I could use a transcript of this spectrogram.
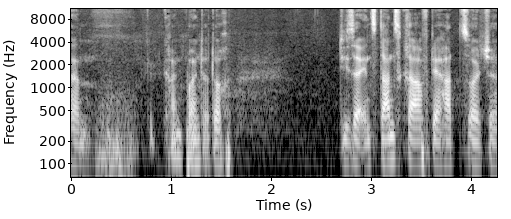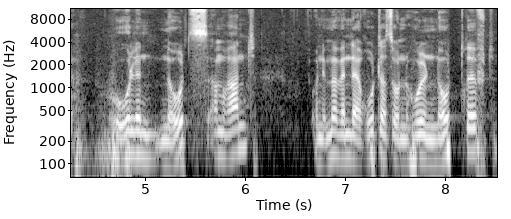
ähm, gibt keinen Pointer doch, dieser Instanzgraph, der hat solche hohlen Nodes am Rand und immer wenn der Router so einen hohlen Node trifft,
